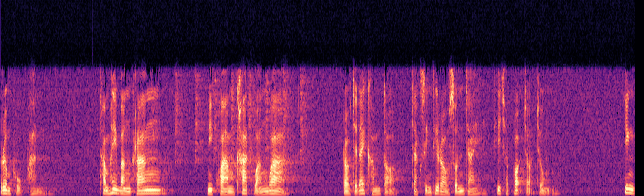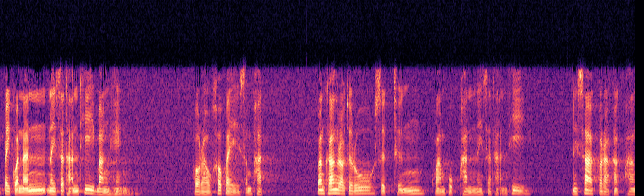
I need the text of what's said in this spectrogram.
เริ่มผูกพัน ทำให้บางครั้งมีความคาดหวังว่า เราจะได้คำตอบจากสิ่งที่เราสนใจที่เฉพาะเจาะจง ยิ่งไปกว่านั้นในสถานที่บางแห่ง พอเราเข้าไปสัมผัส บางครั้งเราจะรู้สึกถึงความผูกพันในสถานที่ ในซากปรักหักพัง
